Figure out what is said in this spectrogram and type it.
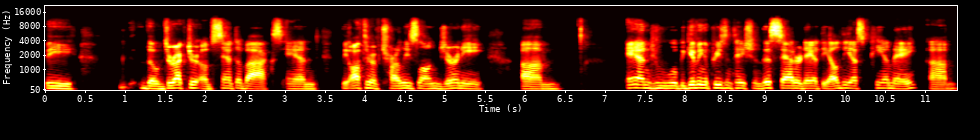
the the director of Santa Box and the author of Charlie's Long Journey, um, and who will be giving a presentation this Saturday at the LDS PMA. Um,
